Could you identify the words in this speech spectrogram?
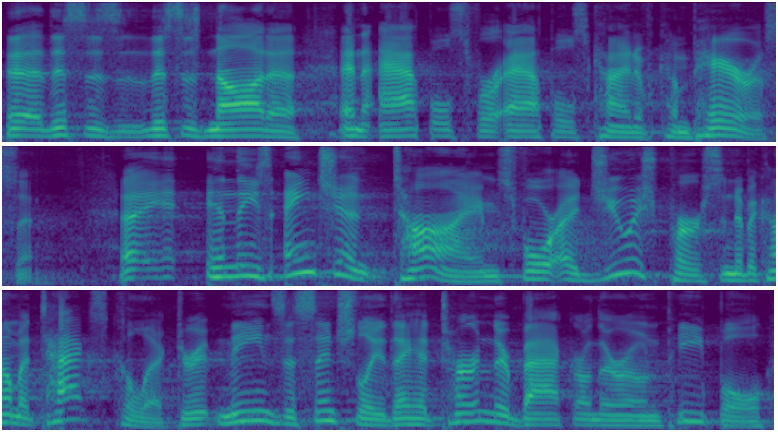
uh, this, is, this is not a, an apples for apples kind of comparison. Uh, in these ancient times, for a Jewish person to become a tax collector, it means essentially they had turned their back on their own people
